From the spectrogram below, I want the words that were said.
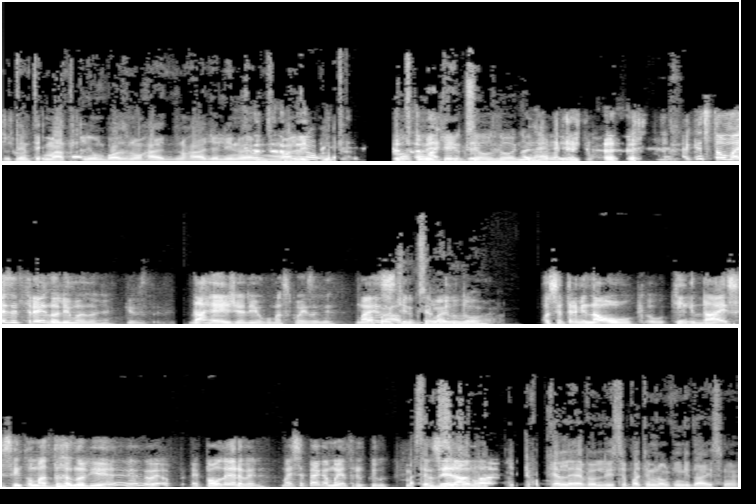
Eu tentei matar ali um boss no hard, no hard ali, não é mole não, Qual foi o tiro que você usou, Nino? É questão mais de treino ali, mano dá rage ali algumas coisas ali. Mas, Qual foi o tiro que você mais usou? Você terminar o, o, King Dice sem tomar dano ali é, é, é, pauleira, velho. Mas você pega a manha tranquilo. Mas você não Zerava... no, qualquer level ali você pode terminar o King Dice, né?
